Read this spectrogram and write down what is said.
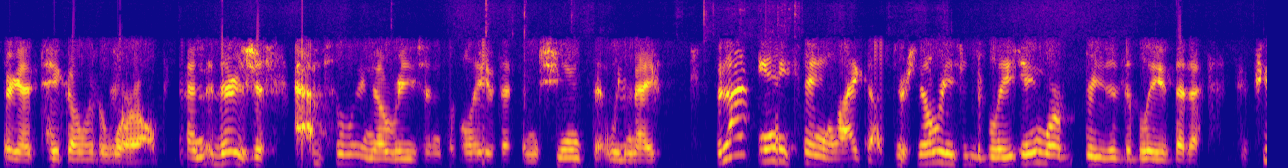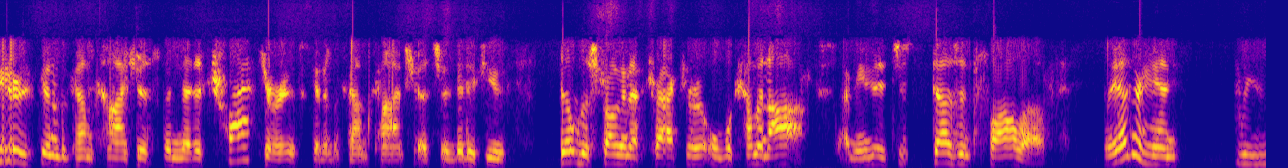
they're going to take over the world, and there's just absolutely no reason to believe that the machines that we make they're not anything like us. There's no reason to believe, any more reason to believe that a computer is going to become conscious than that a tractor is going to become conscious, or that if you build a strong enough tractor, it will become an ox. I mean, it just doesn't follow. On the other hand, we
